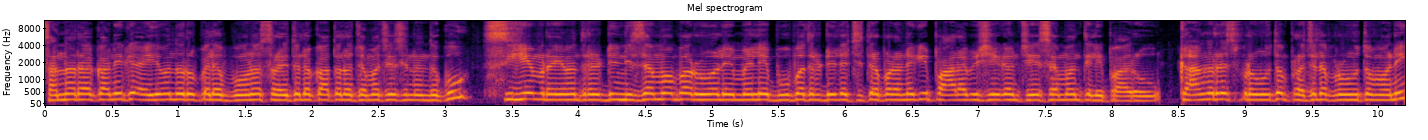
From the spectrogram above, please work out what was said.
సన్న రకానికి ఐదు వందల రూపాయల బోనస్ రైతుల ఖాతాలో జమ చేసినందుకు CM Revanth Reddy Nizamabad rural MLA Bhupath రెడ్డిల చిత్రపటానికి పాలాభిషేకం చేశామని తెలిపారు. కాంగ్రెస్ ప్రభుత్వం ప్రజల ప్రభుత్వం అని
